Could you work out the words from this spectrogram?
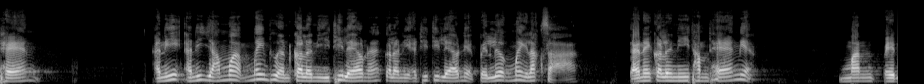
แท้ง อันนี้อันนี้ย้ำว่าไม่เหมือนกรณีที่แล้วนะ กรณีอาทิตย์ที่แล้วเนี่ยเป็นเรื่องไม่รักษา แต่ในกรณีทำแท้งเนี่ยมันเป็น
